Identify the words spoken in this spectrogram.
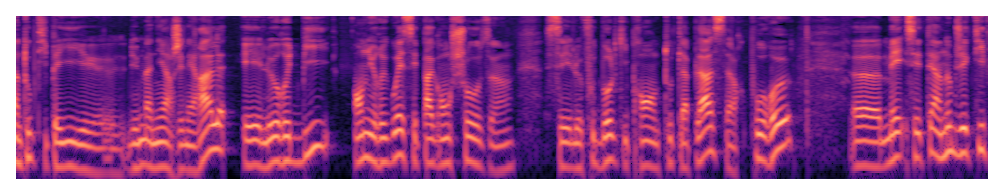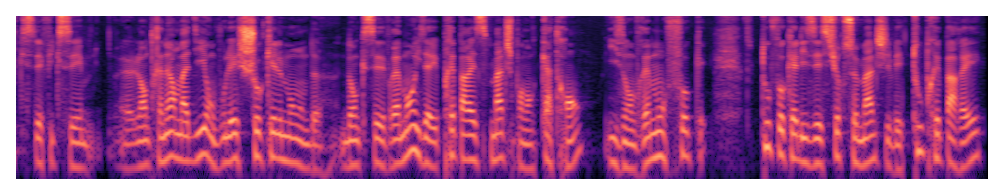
un tout petit pays euh, d'une manière générale, et le rugby en Uruguay, c'est pas grand-chose. Hein. C'est le football qui prend toute la place. Alors pour eux, mais c'était un objectif qui s'était fixé. L'entraîneur m'a dit on voulait choquer le monde. Donc c'est vraiment, ils avaient préparé ce match pendant quatre ans. Ils ont vraiment tout focalisé sur ce match. Ils avaient tout préparé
